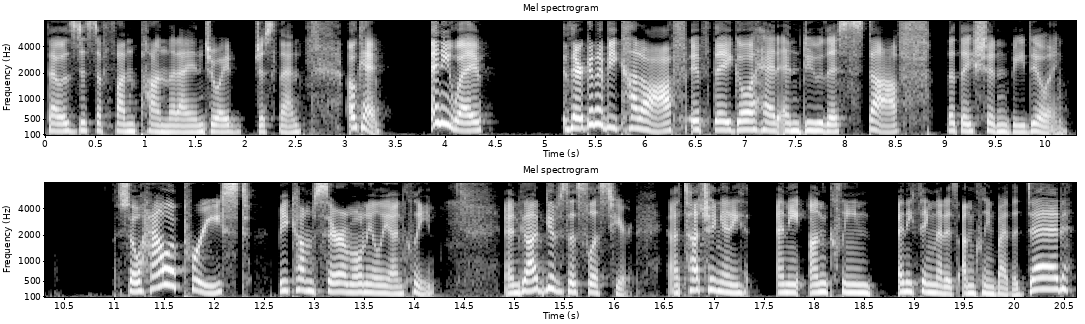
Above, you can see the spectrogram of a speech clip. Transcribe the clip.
that was just a fun pun that I enjoyed just then. Okay. Anyway, they're gonna be cut off if they go ahead and do this stuff that they shouldn't be doing. So, how a priest becomes ceremonially unclean. And God gives this list here uh, touching any, any unclean, anything that is unclean by the dead.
